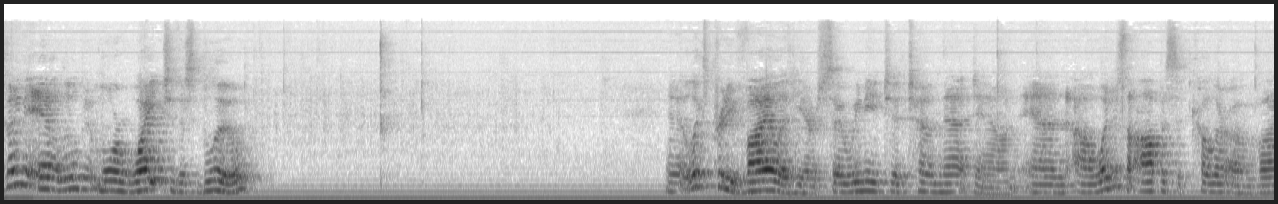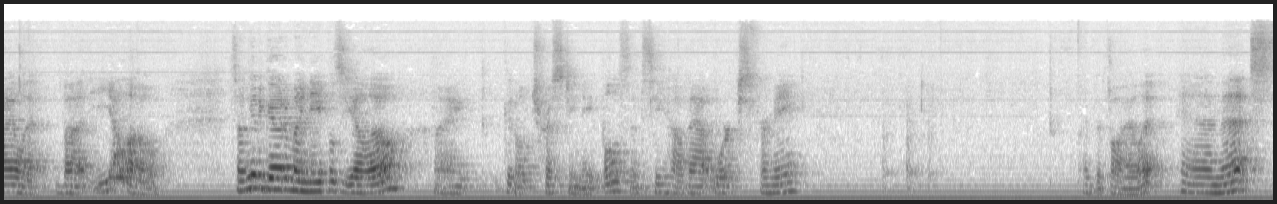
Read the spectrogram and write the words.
going to add a little bit more white to this blue. And it looks pretty violet here, so we need to tone that down. And uh, what is the opposite color of violet but yellow? So I'm going to go to my Naples yellow, my good old trusty Naples, and see how that works for me. With the violet. And that's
